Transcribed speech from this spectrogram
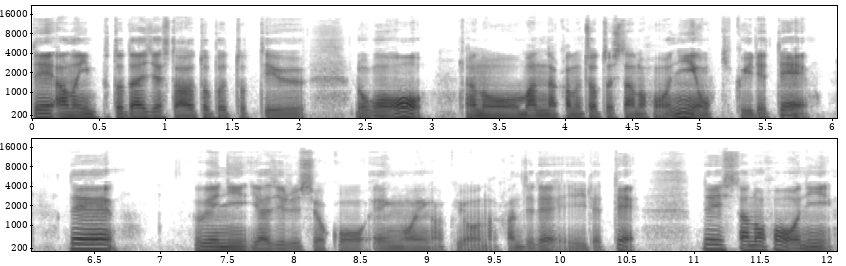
で、あの、インプットダイジェストアウトプットっていうロゴを、あの、真ん中のちょっと下の方に大きく入れて、で、上に矢印をこう円を描くような感じで入れて、で、下の方に、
